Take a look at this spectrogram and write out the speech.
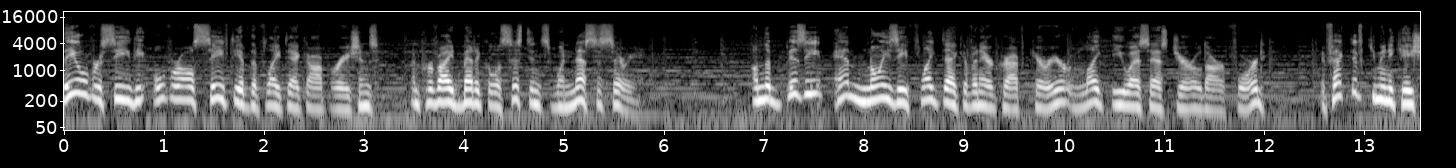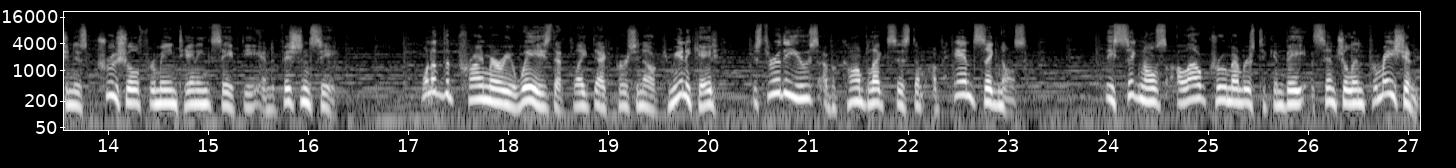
they oversee the overall safety of the flight deck operations and provide medical assistance when necessary. On the busy and noisy flight deck of an aircraft carrier like the USS Gerald R. Ford, effective communication is crucial for maintaining safety and efficiency. One of the primary ways that flight deck personnel communicate is through the use of a complex system of hand signals. These signals allow crew members to convey essential information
